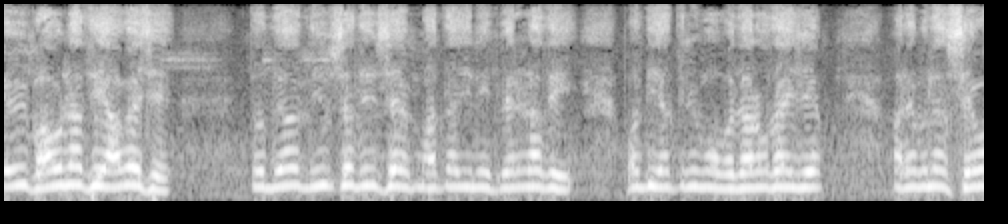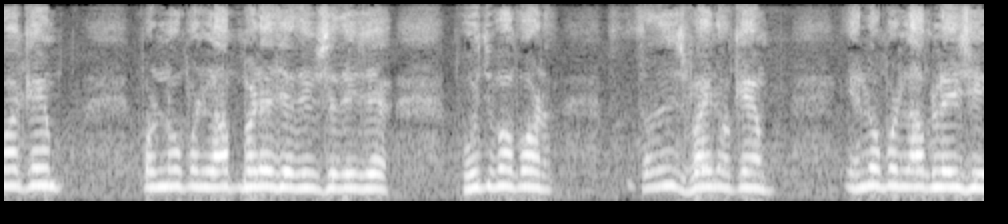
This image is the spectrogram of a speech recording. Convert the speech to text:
એવી ભાવનાથી આવે છે, તો દિવસે દિવસે માતાજીની પ્રેરણાથી પદયાત્રીમાં વધારો થાય છે અને બધા સેવા કેમ્પ પણનો પણ લાભ મળે છે દિવસે દિવસે. ભુજમાં પણ સતીશભાઈનો કેમ્પ એનો પણ લાભ લે છે.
